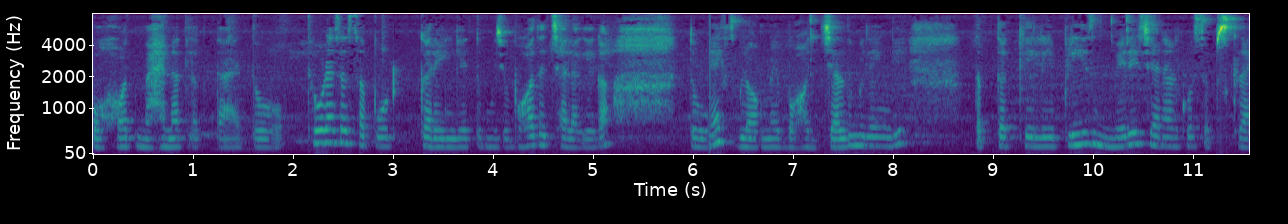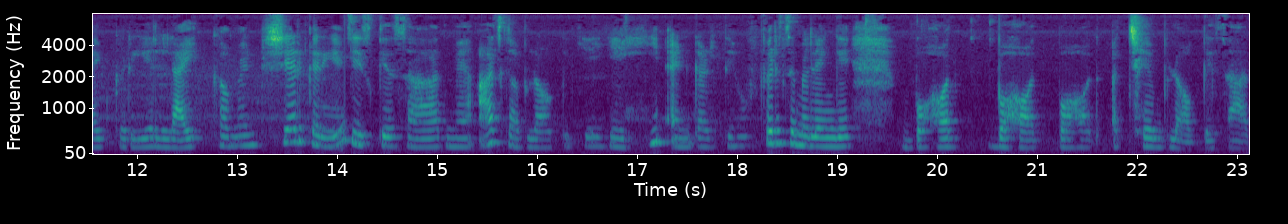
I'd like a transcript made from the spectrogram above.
बहुत मेहनत लगता है तो थोड़ा सा सपोर्ट करेंगे तो मुझे बहुत अच्छा लगेगा। तो नेक्स्ट ब्लॉग में बहुत जल्द मिलेंगे। तब तक के लिए प्लीज़ मेरे चैनल को सब्सक्राइब करिए, लाइक, कमेंट, शेयर करिए। इसके साथ मैं आज का ब्लॉग ये, यहीं एंड करती हूँ। फिर से मिलेंगे बहुत बहुत बहुत अच्छे ब्लॉग के साथ।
